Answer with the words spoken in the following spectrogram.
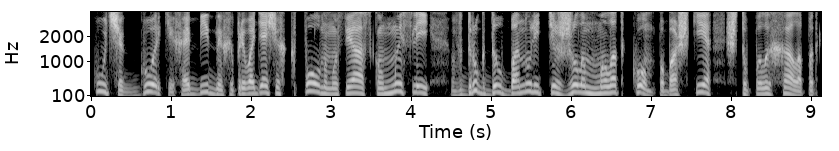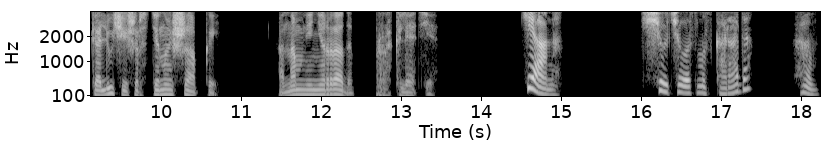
куча горьких, обидных и приводящих к полному фиаско мыслей вдруг долбанули тяжелым молотком по башке, что полыхало под колючей шерстяной шапкой. Она мне не рада, проклятие. Киана. Чучело с маскарада? Хм.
